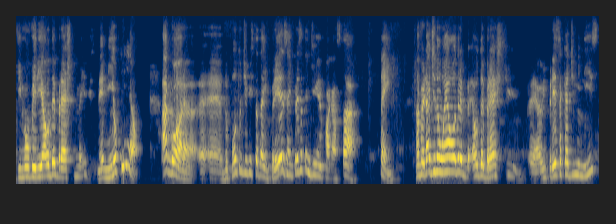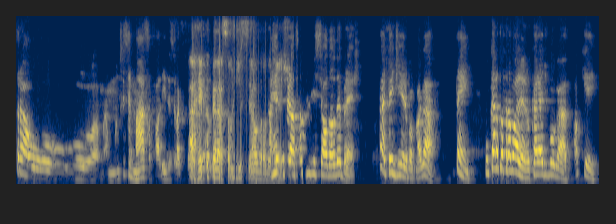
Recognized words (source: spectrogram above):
que envolveria a Odebrecht, na minha opinião. Agora, é, é, do ponto de vista da empresa, a empresa tem dinheiro para gastar? Tem. Na verdade, não é a Odebrecht, é a empresa que administra o, o não sei se é massa falida, sei lá. A recuperação judicial da Odebrecht. A recuperação judicial da Odebrecht. É, tem dinheiro para pagar? Tem. O cara está trabalhando, o cara é advogado. Ok.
